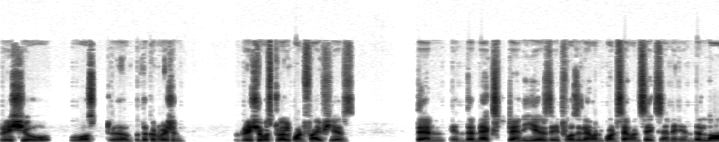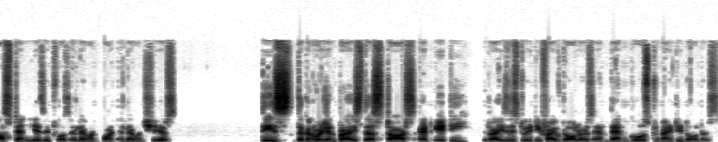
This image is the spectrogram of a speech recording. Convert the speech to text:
ratio was uh, the conversion ratio was 12.5 shares then in the next 10 years it was 11.76 and in the last 10 years it was 11.11 shares these the conversion price thus starts at 80 rises to $85 and then goes to $90.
